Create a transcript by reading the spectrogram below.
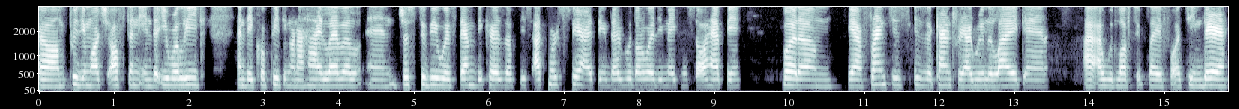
um, pretty much often in the EuroLeague, and they're competing on a high level. And just to be with them because of this atmosphere, I think that would already make me so happy. But um, yeah, France is is a country I really like, and I, I would love to play for a team there.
